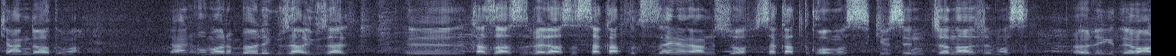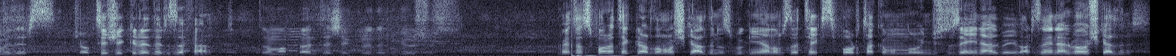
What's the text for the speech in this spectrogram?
kendi adıma. Yani umarım böyle güzel güzel e, kazasız belasız sakatlıksız en önemlisi o. Sakatlık olması. Kimsenin canı acımasın. Öyle devam ederiz. Çok teşekkür ederiz efendim. Tamam ben teşekkür ederim. Görüşürüz. Metaspor'a tekrardan hoş geldiniz. Bugün yanımızda Tek Spor takımının oyuncusu Zeynel Bey var. Zeynel Bey hoş geldiniz.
